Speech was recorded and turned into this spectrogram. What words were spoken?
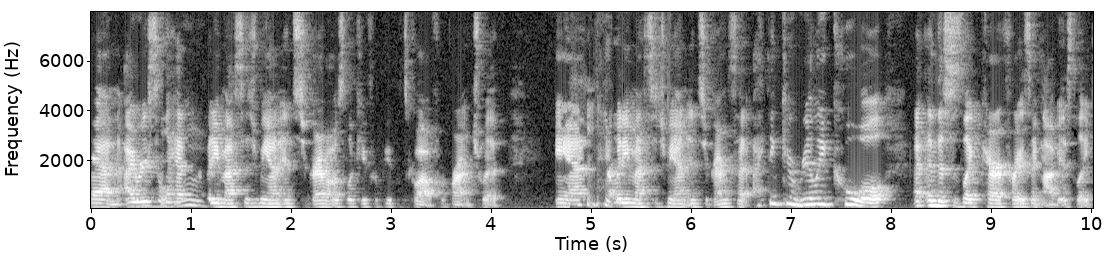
And I recently had somebody message me on Instagram. I was looking for people to go out for brunch with. And somebody messaged me on Instagram and said, I think you're really cool. And this is like paraphrasing, obviously.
